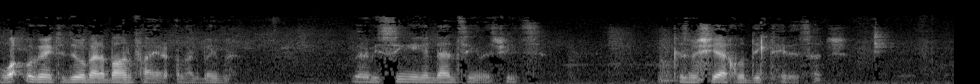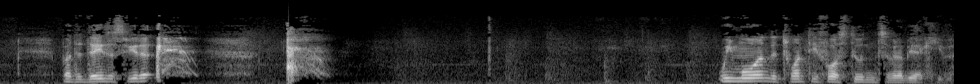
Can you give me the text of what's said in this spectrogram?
what we're going to do about a bonfire on Lag We're going to be singing and dancing in the streets. Because Mashiach will dictate as such. But the days of Sfira, we mourn the 24 students of Rabbi Akiva.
